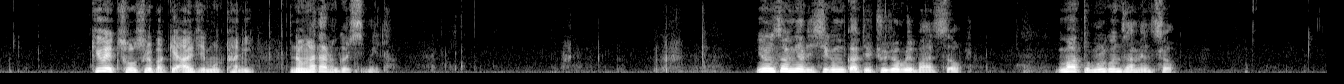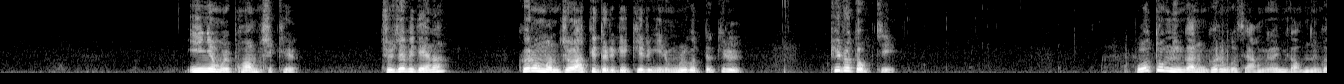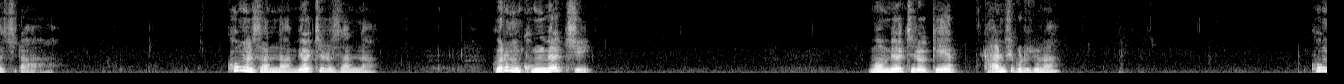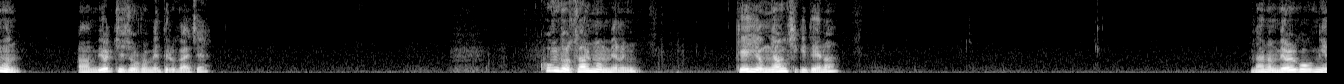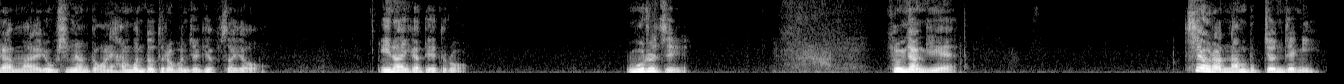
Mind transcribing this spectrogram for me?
기획 소설밖에 알지 못하니 능하다는 것입니다. 윤석열이 지금까지 주접을 봤어. 마트 물건 사면서 이념을 포함시킬 주접이 되나? 그러면 저 악기들에게 기르기를 물고 뜯길 필요도 없지. 보통 인간은 그런 것에 아무 의미가 없는 것이라. 콩을 샀나 멸치를 샀나. 그러면 콩멸치. 뭐 멸치를 개 간식으로 주나? 콩은 아 멸치 조름에 들어가지? 콩도 삶으면은 개 영양식이 되나? 나는 멸공이란 말 60년 동안에 한 번도 들어본 적이 없어요. 이 나이가 되도록 모르지. 성장기에 치열한 남북 전쟁이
